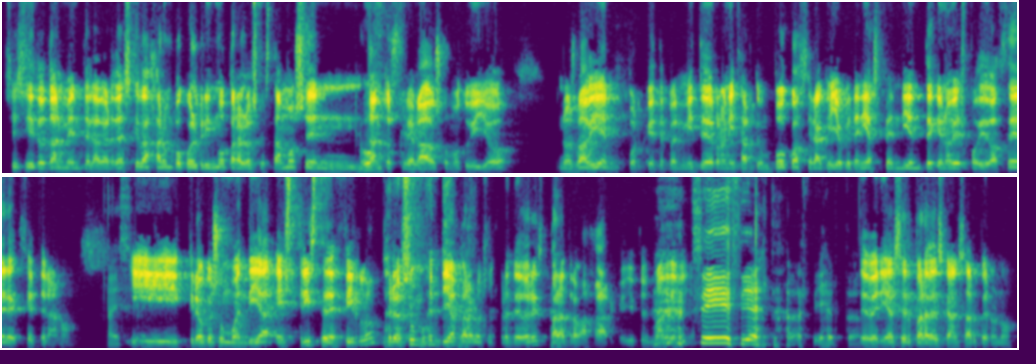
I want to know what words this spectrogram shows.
Sí, sí, totalmente. La verdad es que bajar un poco el ritmo para los que estamos en tantos fregados como tú y yo, nos va bien, porque te permite organizarte un poco, hacer aquello que tenías pendiente que no habías podido hacer, etcétera, ¿no? Y creo que es un buen día, es triste decirlo, pero es un buen día para los emprendedores para trabajar, que dices, madre mía. Sí, cierto, cierto. Debería ser para descansar, pero no.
